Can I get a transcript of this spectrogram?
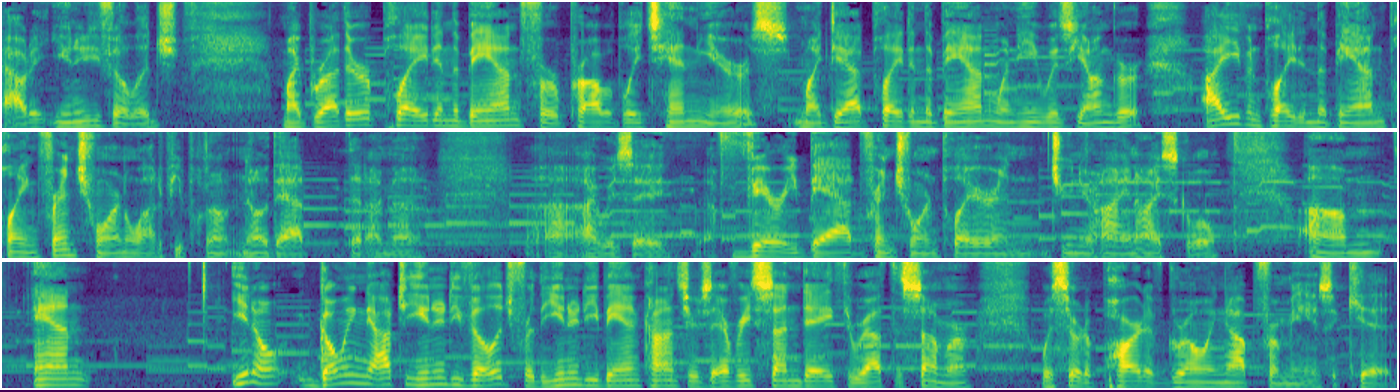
out at Unity Village. My brother played in the band for probably 10 years. My dad played in the band when he was younger. I even played in the band playing French horn. A lot of people don't know that, that I'm a, uh, I was a, a, very bad French horn player in junior high and high school. Um, and you know, going out to Unity Village for the Unity Band concerts every Sunday throughout the summer was sort of part of growing up for me as a kid.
